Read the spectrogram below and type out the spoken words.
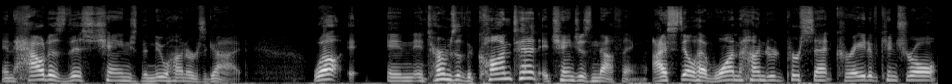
and how does this change the new hunter's guide? Well, in, in terms of the content, it changes nothing. I still have 100% creative control.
